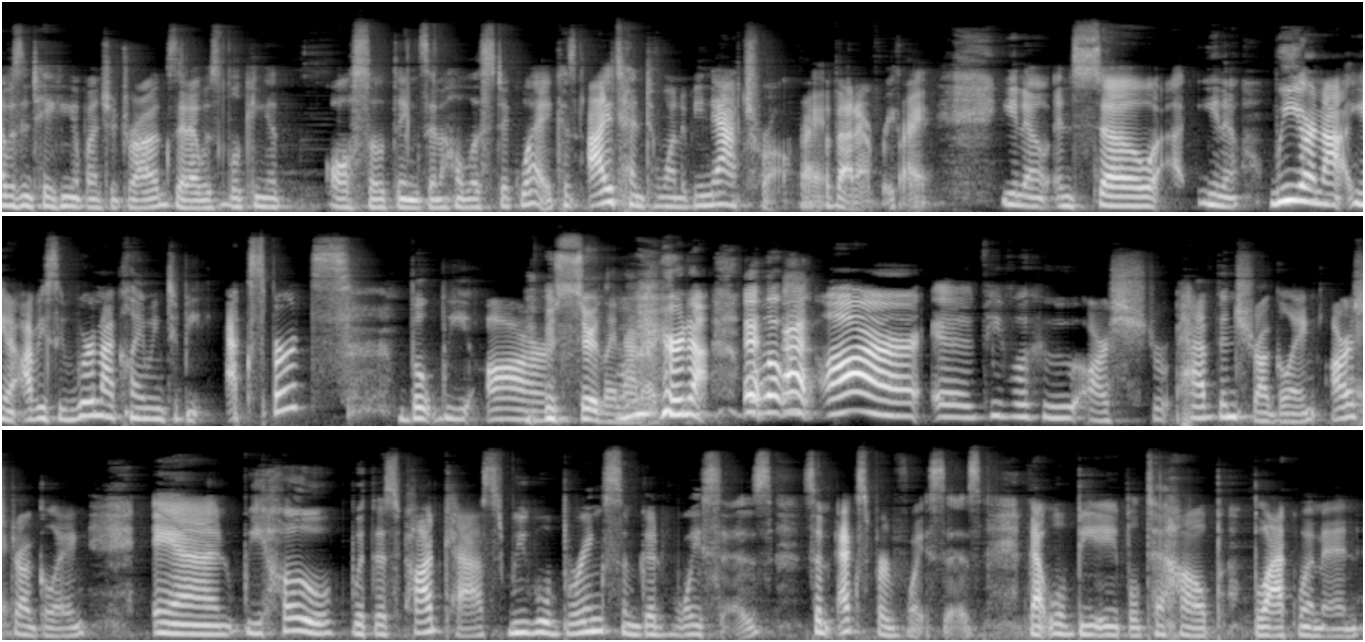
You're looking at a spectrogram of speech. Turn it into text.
i wasn't taking a bunch of drugs that i was looking at also things in a holistic way because i tend to want to be natural Right. about everything Right. you know and so uh, you know we are not you know obviously we're not claiming to be experts but we are Certainly not. we're not but what we are is people who are str- have been struggling are Right. struggling and we hope with this podcast we will bring some good voices some expert voices that will be able to help black women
